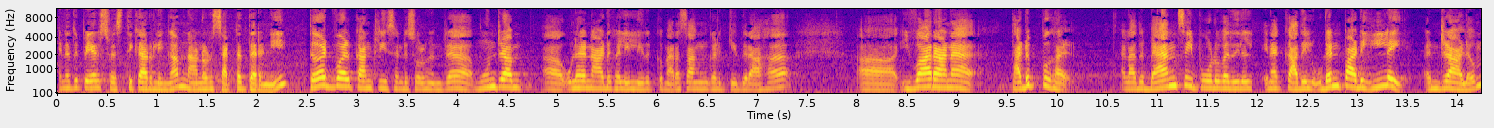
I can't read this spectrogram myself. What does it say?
எனது பெயர் ஸ்வஸ்திகாருலிங்கம் நான் ஒரு சட்டத்தரணி. தேர்ட் வேர்ல்ட் கண்ட்ரீஸ் என்று சொல்கின்ற மூன்றாம் உலக நாடுகளில் இருக்கும் அரசாங்கங்களுக்கு எதிராக இவ்வாறான தடுப்புகள் அல்லது பேன்ஸை போடுவதில் எனக்கு அதில் உடன்பாடு இல்லை என்றாலும்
